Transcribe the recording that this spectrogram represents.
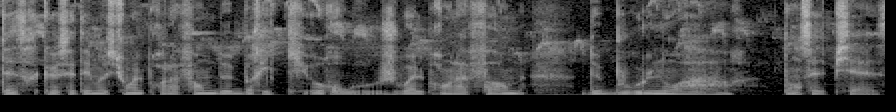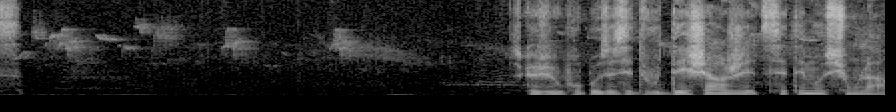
Peut-être que cette émotion, elle prend la forme de briques rouges ou elle prend la forme de boules noires dans cette pièce. Ce que je vais vous proposer, c'est de vous décharger de cette émotion-là.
